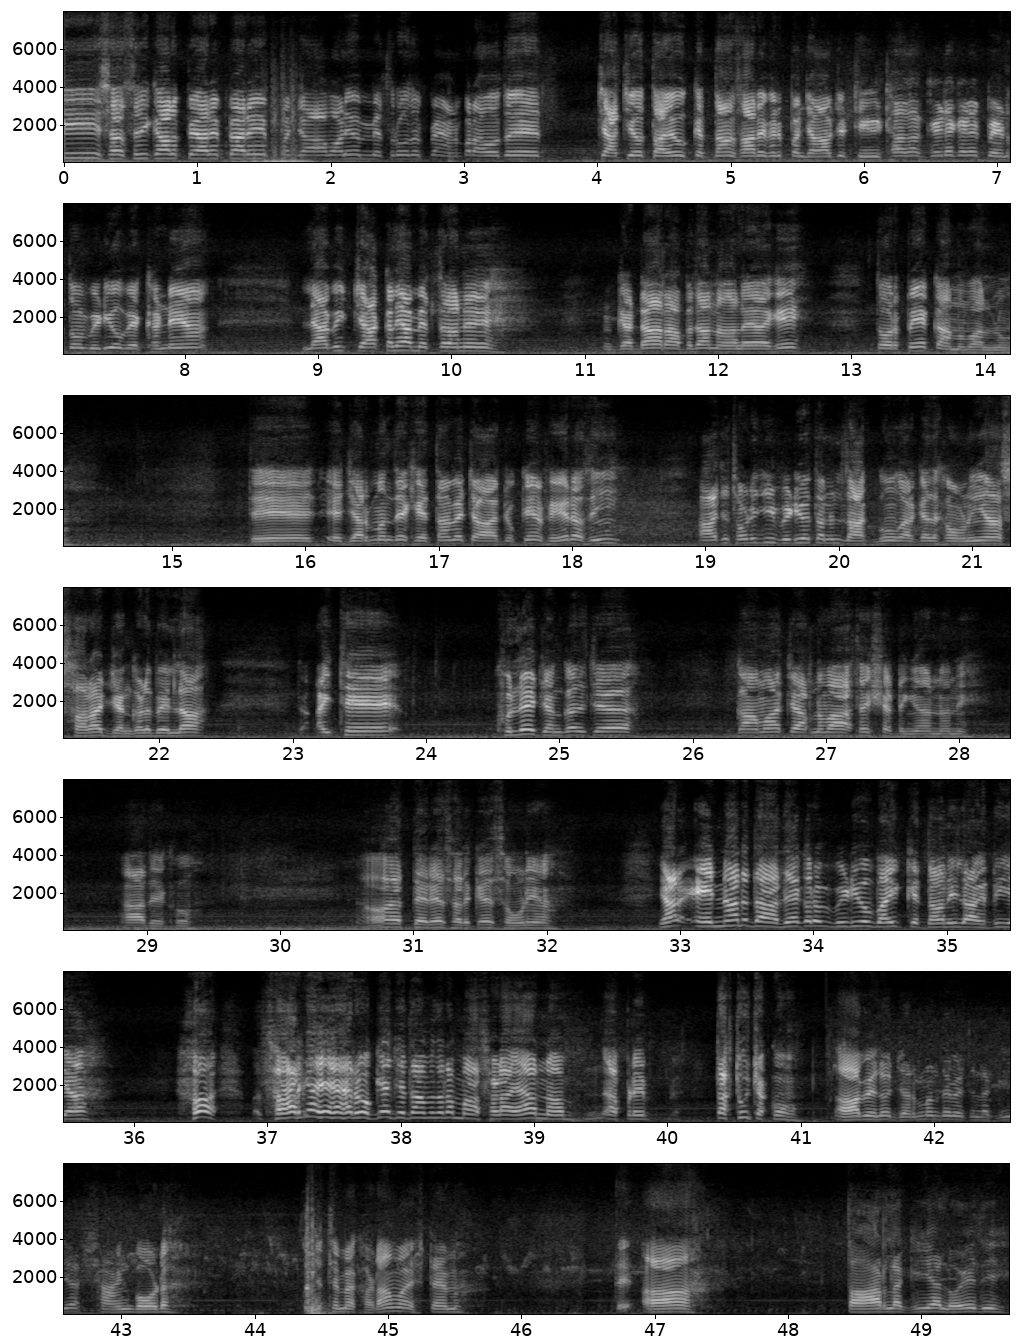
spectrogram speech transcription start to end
ਜੀ ਸਤਿ ਸ੍ਰੀ ਅਕਾਲ ਪਿਆਰੇ ਪਿਆਰੇ ਪੰਜਾਬ ਵਾਲਿਓ, ਮਿੱਤਰੋ ਤੇ ਭੈਣ ਭਰਾਓ ਤੇ ਚਾਚਿਓ, ਤਾਇਓ, ਕਿੱਦਾਂ ਸਾਰੇ? ਫਿਰ ਪੰਜਾਬ 'ਚ ਠੀਕ ਠਾਕ ਆ? ਕਿਹੜੇ ਕਿਹੜੇ ਪਿੰਡ ਤੋਂ ਵੀਡੀਓ ਵੇਖਣ ਦੇ ਆ? ਲੈ ਵੀ ਚੱਕ ਲਿਆ ਮਿੱਤਰਾਂ ਨੇ। ਗੱਡਾ ਰੱਬ ਦਾ ਨਾਮ ਲੈ ਕੇ ਤੁਰ ਪਏ ਕੰਮ ਵੱਲ ਨੂੰ। ਤੇ ਇਹ ਜਰਮਨ ਦੇ ਖੇਤਾਂ ਵਿੱਚ ਆ ਚੁੱਕੇ ਆ ਫੇਰ ਅਸੀਂ। ਅੱਜ ਥੋੜੀ ਜੀ ਵੀਡੀਓ ਤੁਹਾਨੂੰ ਲਾਗੋਂ ਕਰਕੇ ਦਿਖਾਉਣੀ ਆ, ਸਾਰਾ ਜੰਗਲ ਵੇਲਾ। ਇੱਥੇ ਖੁੱਲੇ ਜੰਗਲ 'ਚ ਗਾਵਾਂ ਚਰਨ ਵਾਸਤੇ ਛੱਡੀਆਂ ਉਹਨਾਂ ਨੇ। ਆਹ ਦੇਖੋ। ਆ ਤੇਰੇ ਸਰਕੇ ਸੋਹਣਿਆ। ਯਾਰ ਇਹਨਾਂ ਨੇ ਦੱਸ ਦਿਆ ਕਰੋ ਵੀਡੀਓ ਬਾਈ ਕਿੱਦਾਂ ਦੀ ਲੱਗਦੀ ਆ। ਸਾਰੀਆਂ ਐ ਰੋਕੀਆਂ ਜਿੱਦਾਂ ਮਤਲਬ ਮਾਸੜ ਆਇਆ ਨਾ ਆਪਣੇ ਤਖਤੂ ਚੱਕੋ। ਆ ਵੇਖ ਲਓ ਜਰਮਨ ਦੇ ਵਿੱਚ ਲੱਗੀ ਆ ਸ਼ਾਈਨ ਬੋਰਡ ਜਿੱਥੇ ਮੈਂ ਖੜਾ ਵਾਂ ਇਸ ਟਾਈਮ ਤੇ ਆ ਤਾਰ ਲੱਗੀ ਆ ਲੋਹੇ ਦੀ।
